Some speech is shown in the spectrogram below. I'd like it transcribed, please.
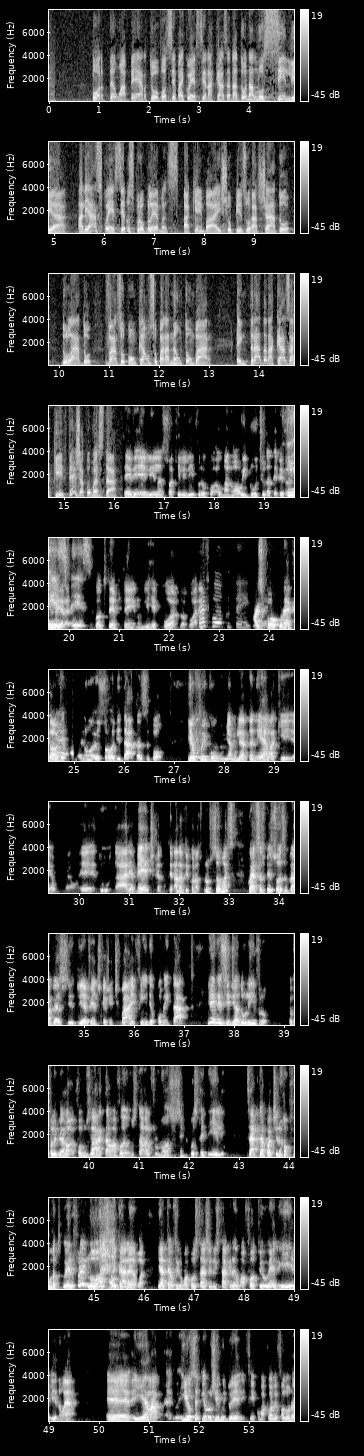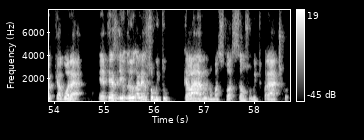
Portão aberto, você vai conhecer a casa da dona Lucília. Aliás, conhecer os problemas. Aqui embaixo, piso rachado. Do lado, vaso com calço para não tombar. Entrada na casa aqui. Veja como está. Teve, ele lançou aquele livro, o Manual Inútil da TV Brasileira. Isso, isso. Quanto tempo tem? Não me recordo agora. Faz pouco tempo. Faz é. pouco, né, Cláudia? É. Eu, eu, sou de datas, bom. E eu fui com minha mulher Daniela, que é um é, do, da área médica, não tem nada a ver com a nossa profissão, mas com essas pessoas através de, de, eventos que a gente vai, enfim, deu comentar. E aí, nesse dia do livro, eu falei para ela, ó, vamos lá, tal, ah, vamos, tal. Ela falou, nossa, eu sempre gostei dele. Será que dá para tirar uma foto com ele? Eu falei, lógico, caramba. E até eu fiz uma postagem no Instagram, uma foto eu, ela e ele, não é? é e ela e eu sempre elogiei muito ele. Enfim, como a Cláudia falou, não é porque agora... É, tem, eu, eu, aliás, sou muito claro numa situação, sou muito prático.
